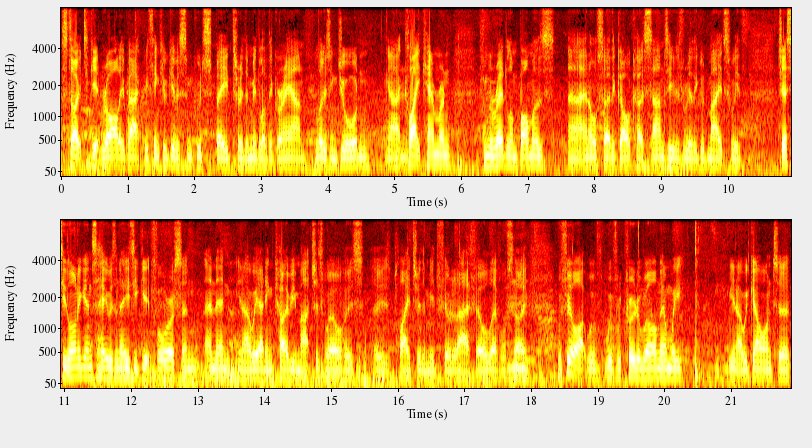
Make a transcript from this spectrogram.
stoked to get Riley back. We think he'll give us some good speed through the middle of the ground, losing Jordan. Uh, mm. Clay Cameron from the Redland Bombers uh, and also the Gold Coast Suns. He was really good mates with Jesse Lonergan, so he was an easy get for us. And, and then, you know, we had in Kobe Mutch as well, who's who's played through the midfield at AFL level. So mm. we feel like we've, we've recruited well. And then we, you know, we go on to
